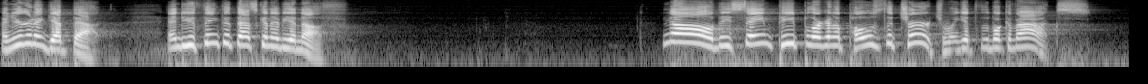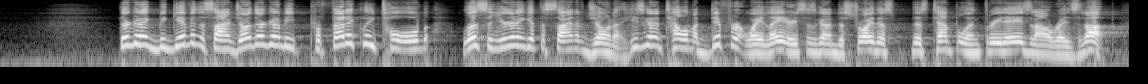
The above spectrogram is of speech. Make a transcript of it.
And you're going to get that. And do you think that that's going to be enough? No, these same people are going to oppose the church when we get to the book of Acts. They're going to be given the sign of Jonah. They're going to be prophetically told, listen, you're going to get the sign of Jonah. He's going to tell them a different way later. He says, he's going to destroy this, this temple in three days and I'll raise it up.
